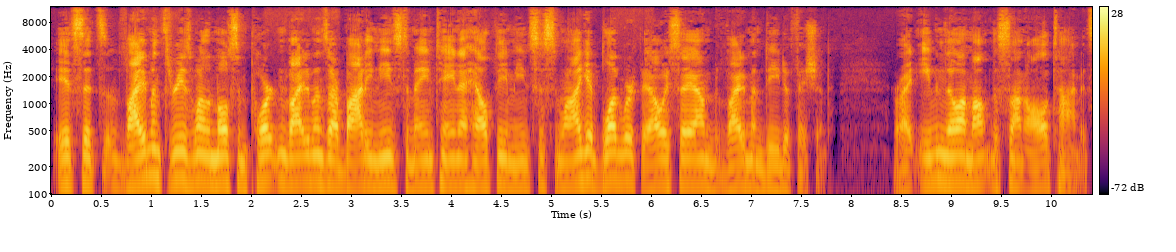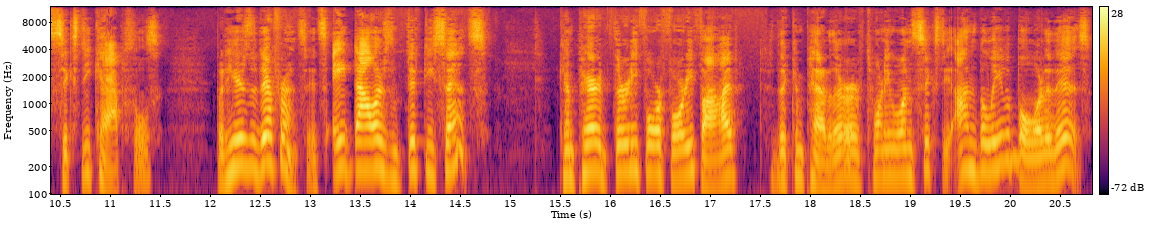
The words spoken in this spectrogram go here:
It's, it's vitamin 3 is one of the most important vitamins our body needs to maintain a healthy immune system. When I get blood work, they always say I'm vitamin D deficient right? Even though I'm out in the sun all the time. It's 60 capsules, but here's the difference. It's $8.50 compared 34.45 to the competitor of 21.60. Unbelievable what it is.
